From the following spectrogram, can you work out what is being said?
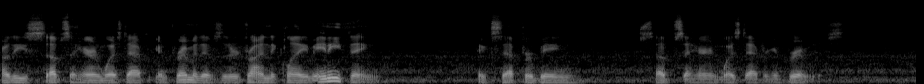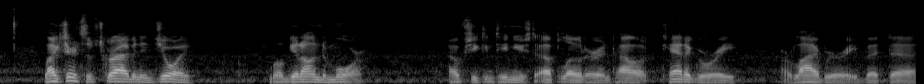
are these sub-Saharan West African primitives that are trying to claim anything except for being sub-Saharan West African primitives. Like, share, and subscribe, and enjoy. We'll get on to more. I hope she continues to upload her entire category or library, but uh,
